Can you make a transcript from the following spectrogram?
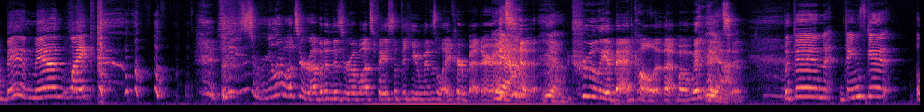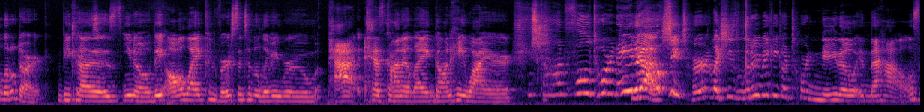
out Ben, man. Like, she just really wants to rub it in this robot's face that the humans like her better Yeah, yeah. truly a bad call at that moment Yeah. But then things get a little dark because, you know, they all like converse into the living room. Pat has kind of like gone haywire. she's gone full tornado Yeah, she turned like she's literally making a tornado in the house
